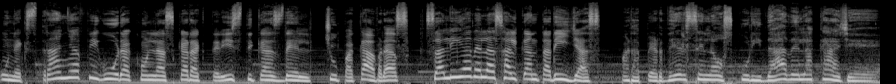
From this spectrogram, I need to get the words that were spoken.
una extraña figura con las características del chupacabras salía de las alcantarillas para perderse en la oscuridad de la calle.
